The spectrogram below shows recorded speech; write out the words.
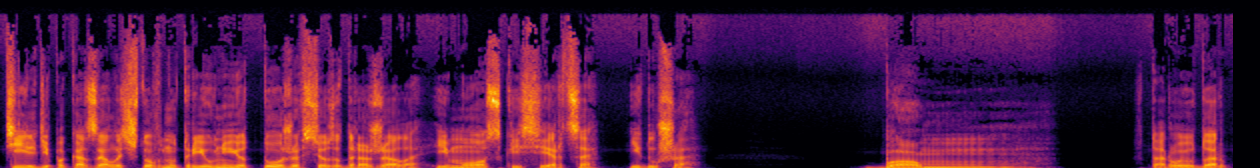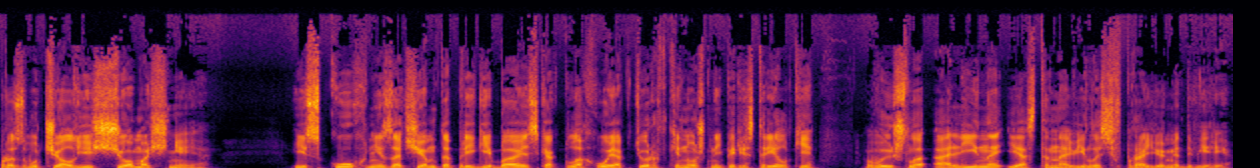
Тильде показалось, что внутри у нее тоже все задрожало, и мозг, и сердце, и душа. Бам! Второй удар прозвучал еще мощнее. Из кухни, зачем-то пригибаясь, как плохой актер в киношной перестрелке, вышла Алина и остановилась в проеме двери.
